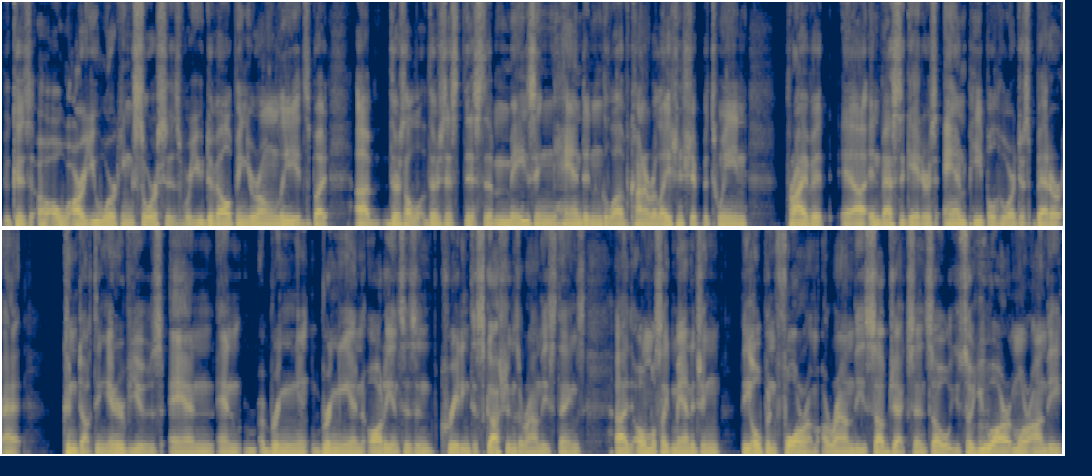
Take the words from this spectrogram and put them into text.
because oh, are you working sources? Were you developing your own leads? But uh, there's a there's this this amazing hand in glove kind of relationship between private uh, investigators and people who are just better at conducting interviews and and bringing bringing in audiences and creating discussions around these things, uh, almost like managing the open forum around these subjects. And so so you are more on the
